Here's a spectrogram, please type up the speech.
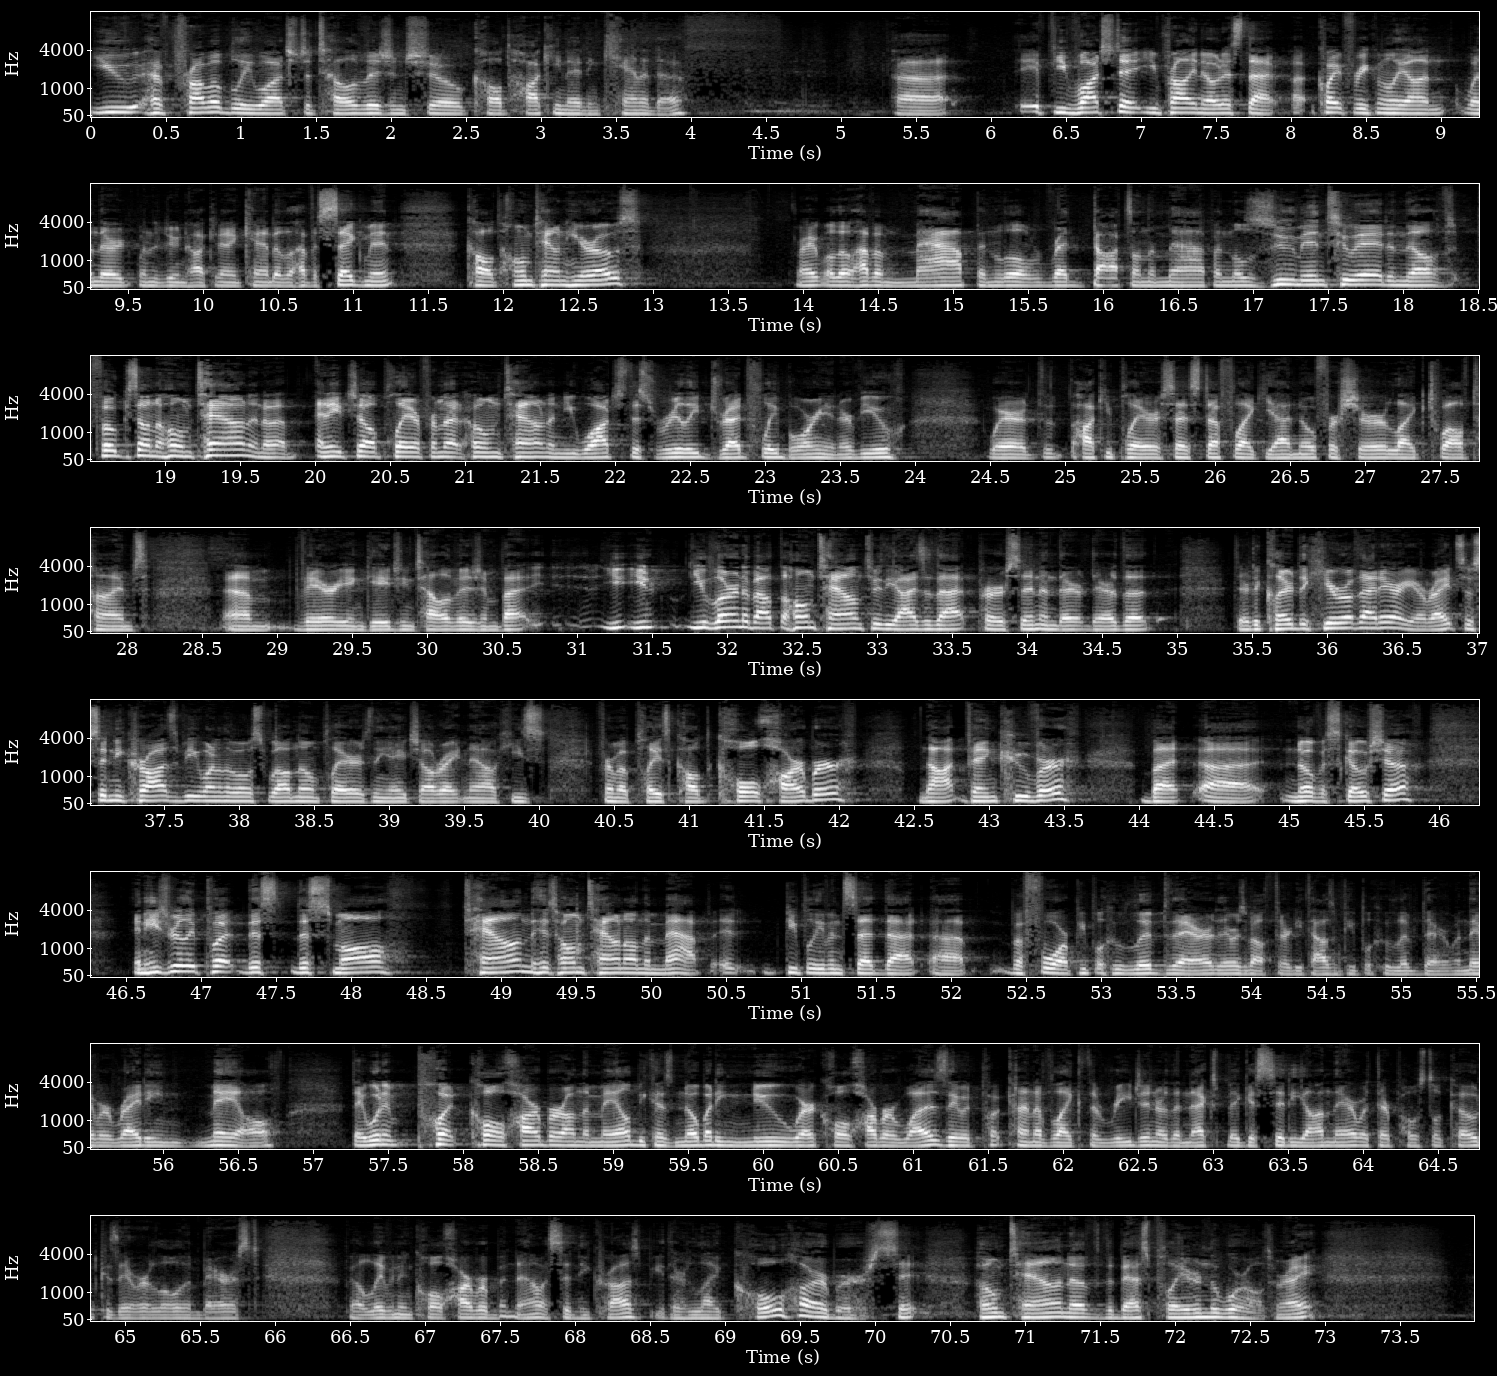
you have probably watched a television show called Hockey Night in Canada. Uh, if you've watched it, you probably noticed that uh, quite frequently on when they're when they're doing Hockey Night in Canada, they'll have a segment called Hometown Heroes. Right? Well, they'll have a map and little red dots on the map, and they'll zoom into it, and they'll focus on a hometown and an NHL player from that hometown, and you watch this really dreadfully boring interview where the hockey player says stuff like, "Yeah, no, for sure," like twelve times. Um, very engaging television, but you, you you learn about the hometown through the eyes of that person, and they're they're the they're declared the hero of that area, right? So Sidney Crosby, one of the most well-known players in the NHL right now, he's from a place called Cole Harbour, not Vancouver, but uh, Nova Scotia, and he's really put this this small town, his hometown, on the map. It, people even said that uh, before. People who lived there, there was about thirty thousand people who lived there when they were writing mail they wouldn't put Cole Harbour on the mail because nobody knew where Cole Harbour was. They would put kind of like the region or the next biggest city on there with their postal code because they were a little embarrassed about living in Cole Harbour. But now it's Sidney Crosby. They're like Cole Harbour, hometown of the best player in the world, right?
